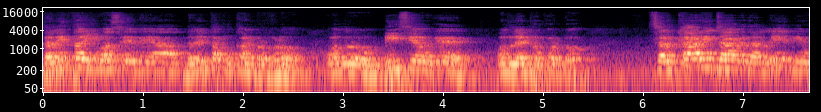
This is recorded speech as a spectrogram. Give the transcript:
ದಲಿತ ಯುವ ಸೇನೆಯ ದಲಿತ ಮುಖಂಡರುಗಳು ಒಂದು ಡಿ ಸಿ ಅವ್ರಿಗೆ ಒಂದು ಲೆಟರ್ ಕೊಟ್ಟು ಸರ್ಕಾರಿ ಜಾಗದಲ್ಲಿ ನೀವು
